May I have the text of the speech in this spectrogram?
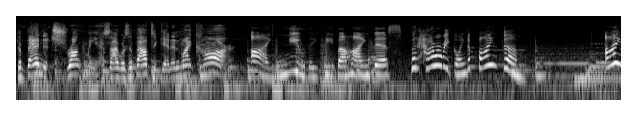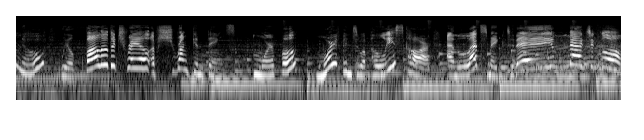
The bandits shrunk me as I was about to get in my car. I knew they'd be behind this. But how are we going to find them? I know. We'll follow the trail of shrunken things. Morphle, morph into a police car, and let's make today magical!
